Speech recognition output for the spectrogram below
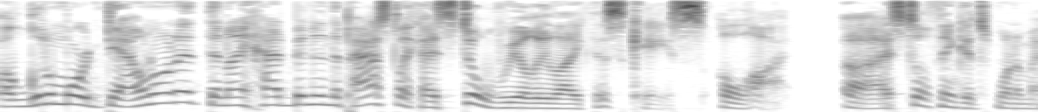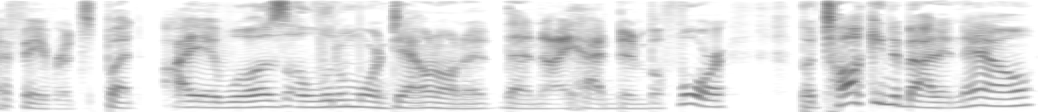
a little more down on it than I had been in the past. Like, I still really like this case a lot. Uh, I still think it's one of my favorites, but I was a little more down on it than I had been before. But talking about it now,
